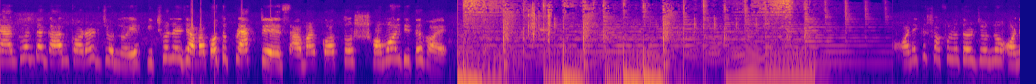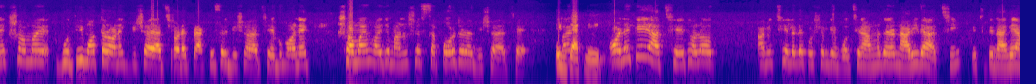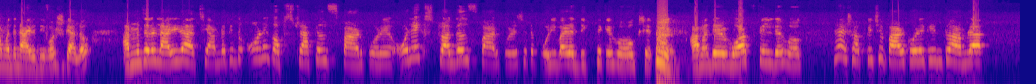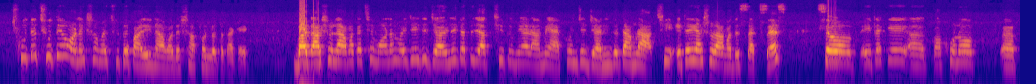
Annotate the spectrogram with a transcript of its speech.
এক ঘণ্টা গান করার জন্য এর পিছনে যে আমার কত প্র্যাকটিস আমার কত সময় দিতে হয়। অনেকে সফলতার জন্য অনেক সময় বুদ্ধিমত্তার অনেক বিষয় আছে অনেক প্র্যাকটিসের বিষয় আছে এবং অনেক সময় হয় যে মানুষের সাপোর্টের বিষয় আছে। অনেকেই আছে ধরো আমি ছেলেদের প্রসঙ্গে বলছি আমরা যারা নারীরা আছি কিছুদিন আগে আমাদের নারী দিবস গেল আমরা যারা নারীরা আছি আমরা কিন্তু অনেক অবস্ট্রাকলস পার করে অনেক স্ট্রাগলস পার করে সেটা পরিবারের দিক থেকে হোক সেটা আমাদের ওয়ার্ক ফিল্ডে হোক হ্যাঁ সবকিছু পার করে কিন্তু আমরা ছুতে ছুতেও অনেক সময় ছুতে পারি না আমাদের সাফল্যতাটাকে। বাট আসলে আমার কাছে মনে হয় যে এই যে জার্নিটাতে যাচ্ছি তুমি আর আমি এখন যে জার্নিটাতে আমরা আছি এটাই আসলে আমাদের সাকসেস সো এটাকে কখনো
